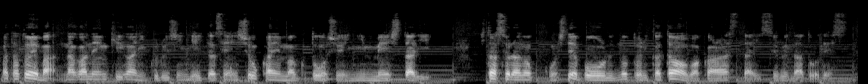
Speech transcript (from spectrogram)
まあ、例えば、長年怪我に苦しんでいた選手を開幕投手に任命したり、ひたすらノックをしてボールの取り方を分からせたりするなどです。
